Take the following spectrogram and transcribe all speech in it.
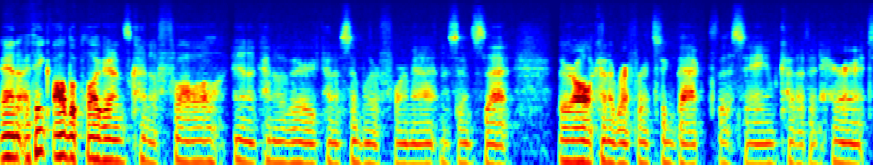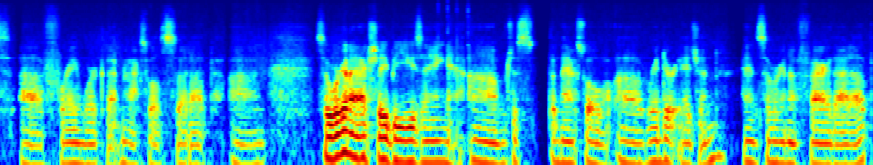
and I think all the plugins kind of fall in a kind of very kind of similar format in the sense that they're all kind of referencing back to the same kind of inherent uh, framework that Maxwell set up. Um, so we're going to actually be using um, just the Maxwell uh, render engine, and so we're going to fire that up.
